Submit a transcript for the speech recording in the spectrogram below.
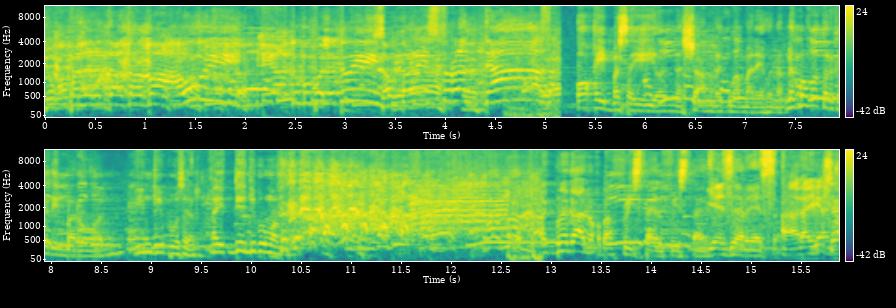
doon ka pala nagtatrabaho pala to eh. Sa restaurant na. Okay ba sa'yo yun na siya ang nagmamaneho na? Nagmamotor ka din ba ron? Hindi po, sir. Ay, hindi, hindi po, ma'am. Nag, nag-ano ka ba? Freestyle, freestyle? Yes, sir, yes. Uh, yes, sir.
